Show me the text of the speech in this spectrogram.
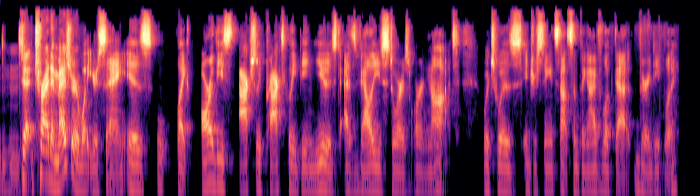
mm-hmm. to try to measure what you're saying is like are these actually practically being used as value stores or not which was interesting it's not something i've looked at very deeply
